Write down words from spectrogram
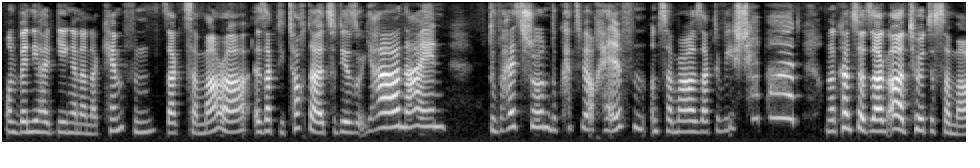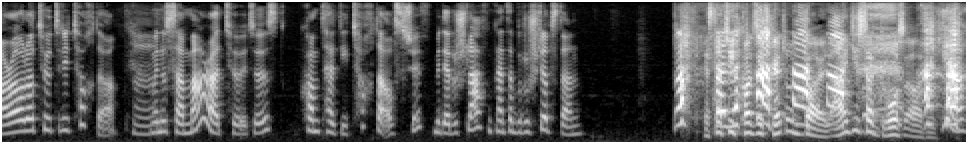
Und wenn die halt gegeneinander kämpfen, sagt Samara, äh, sagt die Tochter halt zu dir so, ja, nein, du weißt schon, du kannst mir auch helfen. Und Samara sagte, wie Shepard. Und dann kannst du halt sagen, ah, töte Samara oder töte die Tochter. Hm. Wenn du Samara tötest, kommt halt die Tochter aufs Schiff, mit der du schlafen kannst, aber du stirbst dann. Das ist natürlich konsequent und geil. Eigentlich ist das großartig. Ja,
